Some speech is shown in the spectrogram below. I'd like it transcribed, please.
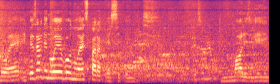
no é. Empezar de nuevo não é para principiantes. Moles Game.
